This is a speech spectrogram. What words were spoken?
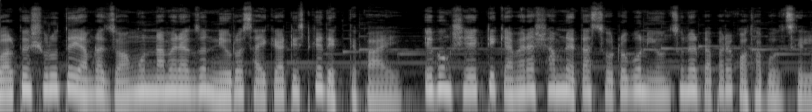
গল্পের শুরুতেই আমরা জংউন নামের একজন নিউরো সাইকিয়াট্রিস্টকে দেখতে পাই। এবং সে একটি ক্যামেরার সামনে তার ছোট বোন ইয়নসুনের ব্যাপারে কথা বলছিল।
